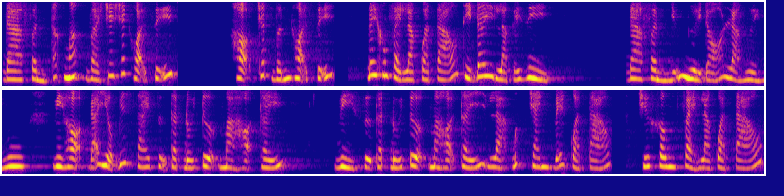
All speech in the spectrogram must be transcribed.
Đa phần thắc mắc và chê trách họa sĩ. Họ chất vấn họa sĩ, đây không phải là quả táo thì đây là cái gì? Đa phần những người đó là người ngu, vì họ đã hiểu biết sai sự thật đối tượng mà họ thấy. Vì sự thật đối tượng mà họ thấy là bức tranh vẽ quả táo, chứ không phải là quả táo.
